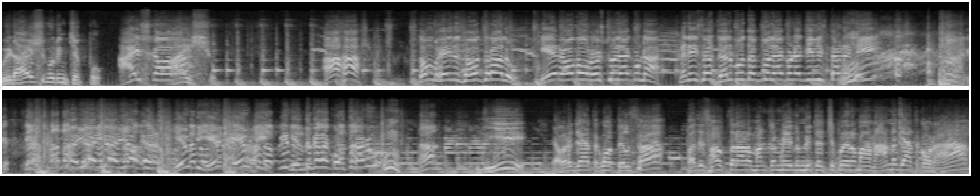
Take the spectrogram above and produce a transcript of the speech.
వీడి ఆయుష్ గురించి చెప్పు. ఆయుష్ కావాలా? ఆయుష్. ఆహా తొంభై ఐదు సంవత్సరాలు. ఏ రోగం రొస్టు లేకుండా కనీసం జలుబు దగ్గు లేకుండా జీవిస్తాడండి? అయ్యో, అయ్యో, అయ్యో. ఏమిటి ఏమిటి ఏమిటి? ఎందుకలా కొడుతున్నారు? ఆ, ఇది ఎవరి జాతకమో తెలుసా? పది సంవత్సరాల మంచం మీద ఉండి చచ్చిపోయిన మా నాన్న జాతకం రా.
